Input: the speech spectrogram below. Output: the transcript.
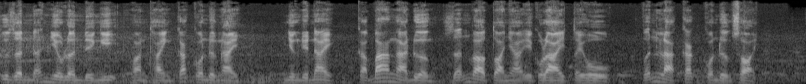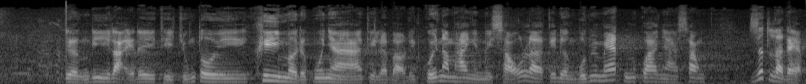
cư dân đã nhiều lần đề nghị hoàn thành các con đường này. Nhưng đến nay, cả ba ngã đường dẫn vào tòa nhà Ecoline Tây Hồ vẫn là các con đường sỏi. Đường đi lại ở đây thì chúng tôi khi mà được mua nhà thì là bảo đến cuối năm 2016 là cái đường 40 m qua nhà xong, rất là đẹp.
